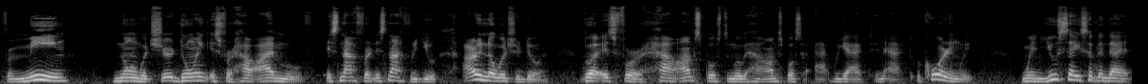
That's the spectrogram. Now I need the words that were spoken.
for me, knowing what you're doing is for how I move. It's not for it's not for you. I already know what you're doing, but it's for how I'm supposed to move, how I'm supposed to act, react and act accordingly. When you say something that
